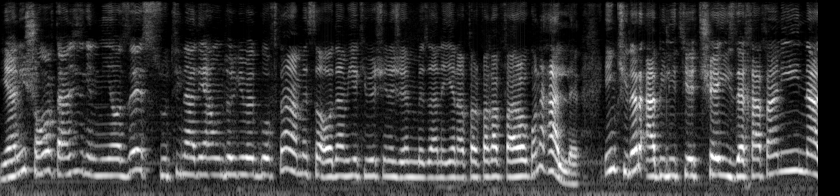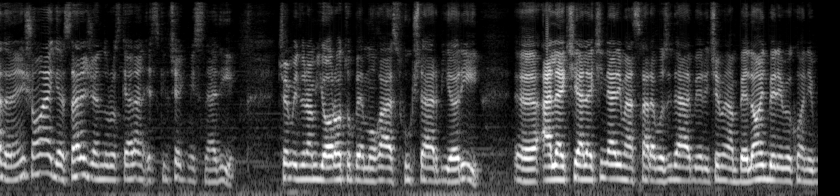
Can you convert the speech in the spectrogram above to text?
یعنی شما تنها چیزی که نیازه سوتی ندی همونطوری که بهت گفتم مثل آدم یکی بشینه جم بزنه یه نفر فقط فرار کنه حله. این killer ability چیز خفنی نداره. یعنی شما اگر سر gen درست کردن skill check miss ندی چه می‌دونم یاراتو به موقع از hook در بیاری الکی الکی نری مسخره بازی در بیاری چه می‌دونم blind بری بکنی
